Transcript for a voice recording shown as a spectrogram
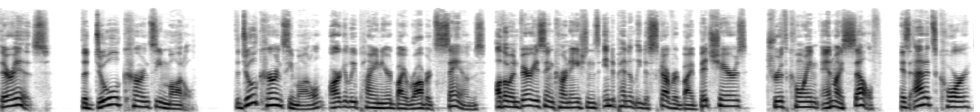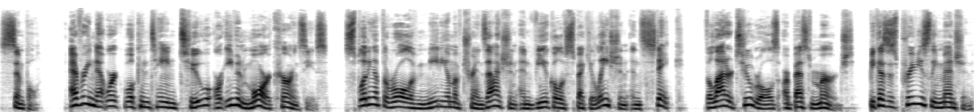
there is. The dual currency model. The dual currency model, arguably pioneered by Robert Sams, although in various incarnations independently discovered by BitShares, Truthcoin, and myself, is at its core simple. Every network will contain two or even more currencies, splitting up the role of medium of transaction and vehicle of speculation and stake. The latter two roles are best merged, because as previously mentioned,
